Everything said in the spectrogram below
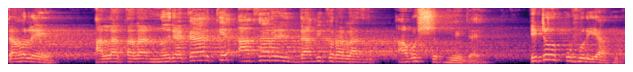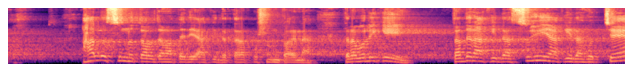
তাহলে আল্লাহ তালার নৈরাকারকে আকারের দাবি করা আবশ্যক হয়ে যায়। এটাও কুফুরি আকিদা। ভালো শূন্যতল জামাতের এই আকিদা তারা পোষণ করে না। তারা বলে কি? তাদের আকিদা, সহি আকিদা হচ্ছে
